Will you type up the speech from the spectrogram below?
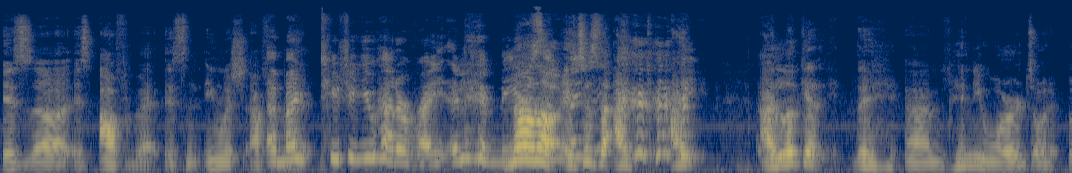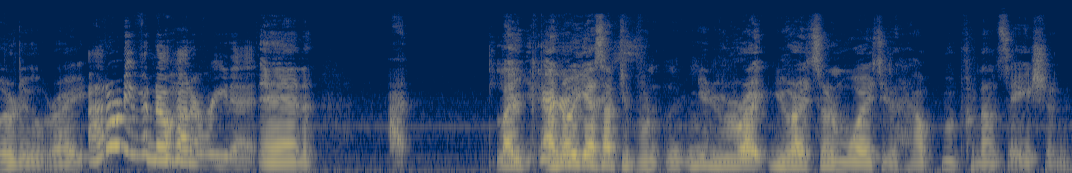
is uh is alphabet. It's an English alphabet. Am I teaching you how to write in Hindi? no, or no. It's just that I I I look at the um, Hindi words or Urdu, right? I don't even know how to read it. And I like I know you guys have to you write you write certain ways to help with pronunciation.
